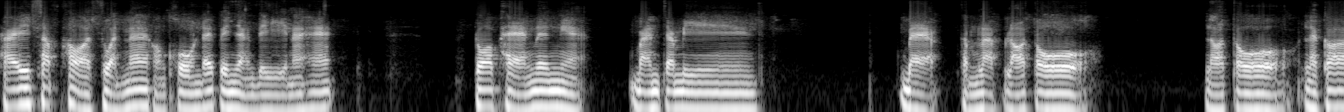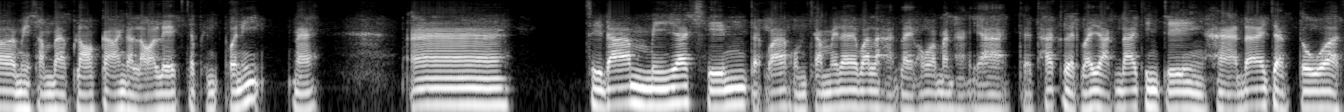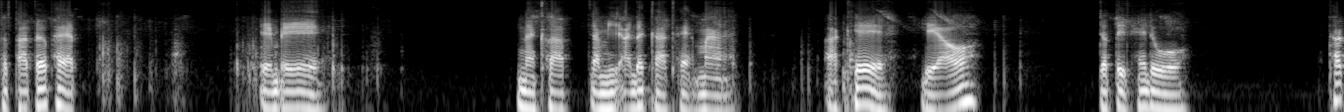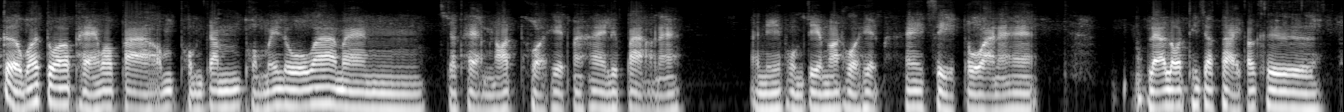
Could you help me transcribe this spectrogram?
ใช้ซัพพอร์ตส่วนหน้าของโครงได้เป็นอย่างดีนะฮะ ตัวแผงหนึ่งเนี่ย มันจะมีแบบสำหรับล้อโต ล้อโต แล้วก็มีสำหรับล้อกลางกับล้อเล็กจะเป็นตัวนี้นะอ่าสีดำมีแยกชิ้น แต่ว่าผมจำไม่ได้ว่ารหัสอะไรเพราะว่ามันหายาก แต่ถ้าเกิดว่าอยากได้จริง ๆ หาได้จากตัว starter pad MA นะครับ จะมีอันเดอร์การ์ดแถมมา โอเค เดี๋ยว จะติดให้ดู ถ้าเกิดว่าตัวแผงเปล่าๆผมจำผมไม่รู้ว่ามันจะแถมน็อตหัวเห็ดมาให้หรือเปล่านะ อันนี้ผมเตรียมน็อตหัวเห็ดมาให้สี่ตัวนะฮะ แล้วรถที่จะใส่ก็คือ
